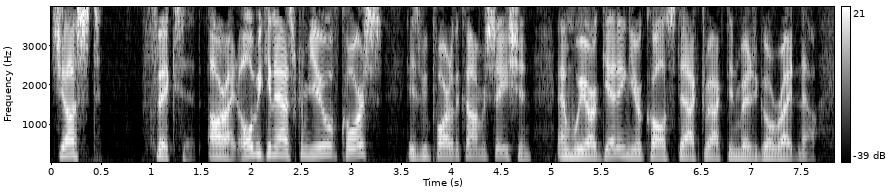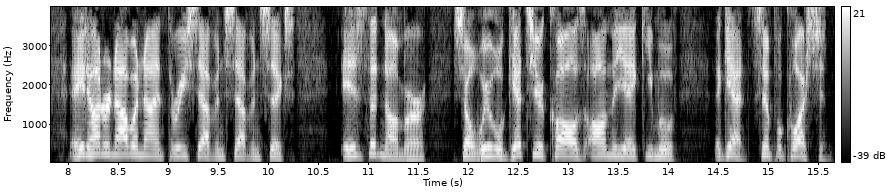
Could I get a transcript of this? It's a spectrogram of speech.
Just fix it. All right. All we can ask from you, of course, is be part of the conversation. And we are getting your call stacked, racked, and ready to go right now. 800 919 3776 is the number. So we will get to your calls on the Yankee move. Again, simple question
